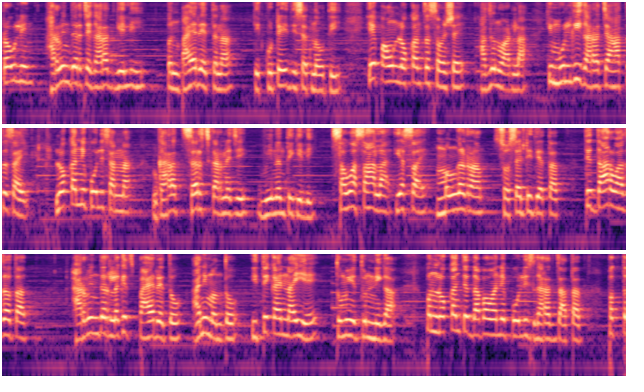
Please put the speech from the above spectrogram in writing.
प्रौलीन हरविंदरच्या घरात गेली पण बाहेर येताना ती कुठेही दिसत नव्हती. हे पाहून लोकांचा संशय अजून वाढला की मुलगी घराच्या आतच आहे. लोकांनी पोलिसांना घरात सर्च करण्याची विनंती केली. सव्वा सहाला एस आय मंगलराम सोसायटीत येतात. ते दार वाजवतात. हरविंदर लगेच बाहेर येतो आणि म्हणतो इथे काय नाही आहे तुम्ही इथून निघा. पण लोकांच्या दबावाने पोलीस घरात जातात. फक्त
